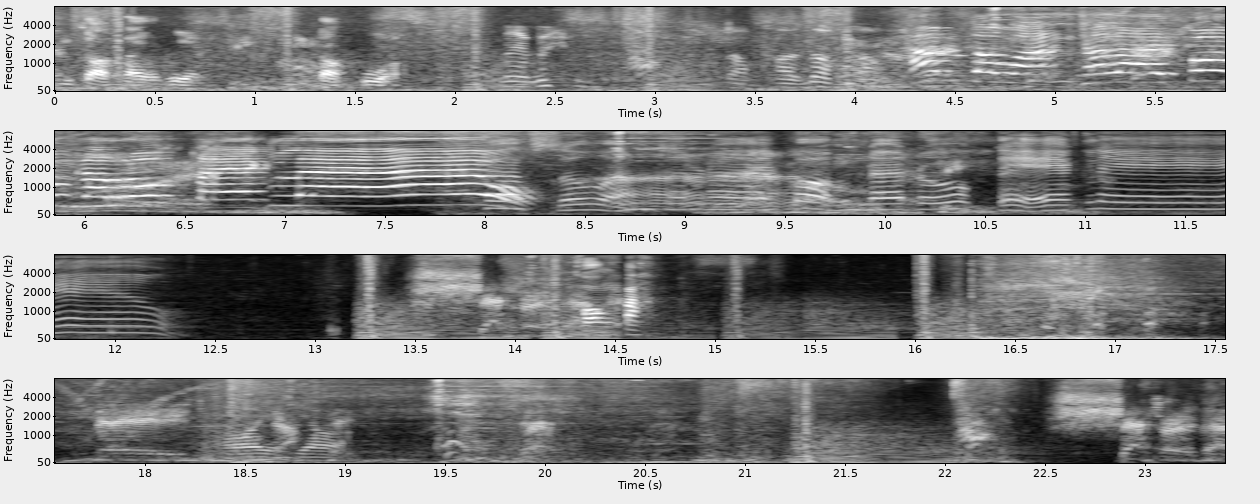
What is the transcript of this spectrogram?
มึงตอบใครกับเพื่อนตอบกูเหรอไม่ไม่ตอบเขาตอบเขาทัพสวรรค์ทลายป้อมนรกแตกแล้วสวรรค์ทลายป้อมนรกแตกแล้วคลองปะ อ๋ออย่างเดียว Shatter the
